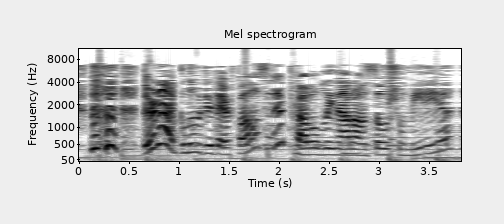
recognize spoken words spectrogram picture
they're not glued to their phone, so they're probably not on social media.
